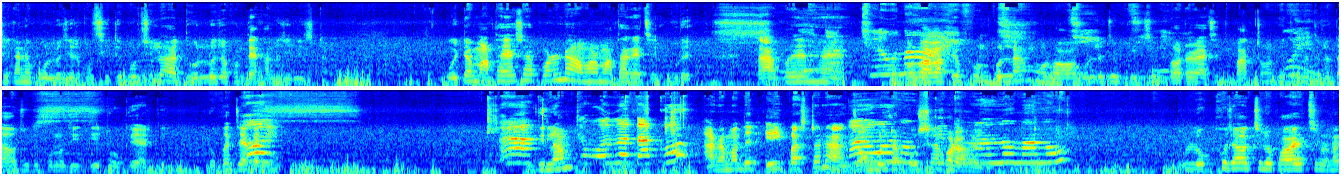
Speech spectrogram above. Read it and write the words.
সেখানে বলল যে, এরকম সিটি পড়ছিল আর ধরলো যখন দেখাল জিনিসটা। ওইটা মাথায় আসার পরে না আমার মাথা গেছে ঘুরে। তারপরে হ্যাঁ ওর বাবাকে ফোন করলাম। ওর বাবা বলল যে ব্লিচিং পাউডার আছে বাথরুমের ভেতরে ভেতরে দাও, যদি কোনো দিক দিয়ে ঢোকে আর কি। ঢোকার জায়গা নেই। দিলাম। আর আমাদের এই পাশটা না, জঙ্গলটা পরিষ্কার করা হয়নি। লোক খোঁজা হচ্ছিল, পাওয়া যাচ্ছিল না।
